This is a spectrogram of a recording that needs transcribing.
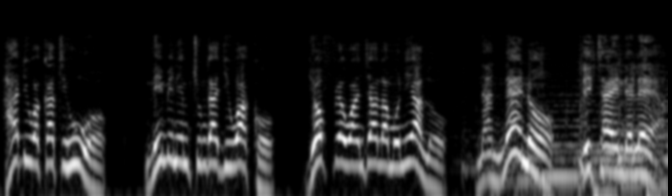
Hadi wakati huo mimi ni mchungaji wako jofre wanjala munialo na neno litaendelea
